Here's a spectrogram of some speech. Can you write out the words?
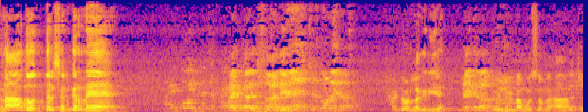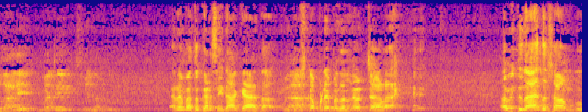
नहा दो दर्शन करने। ठंड और लग रही है। मैं कह रहा ठंडा मौसम है हाँ। तू अरे मैं तो घर से ही नहा के आया था। मुझे हाँ। कुछ कपड़े बदलने और जाना है। अभी तो नहाया था शाम को।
